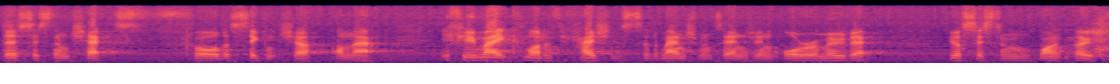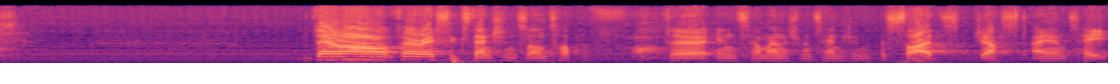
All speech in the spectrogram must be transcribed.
the system checks for the signature on that. If you make modifications to the management engine or remove it, your system won't boot. There are various extensions on top of the Intel Management Engine besides just AMT.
